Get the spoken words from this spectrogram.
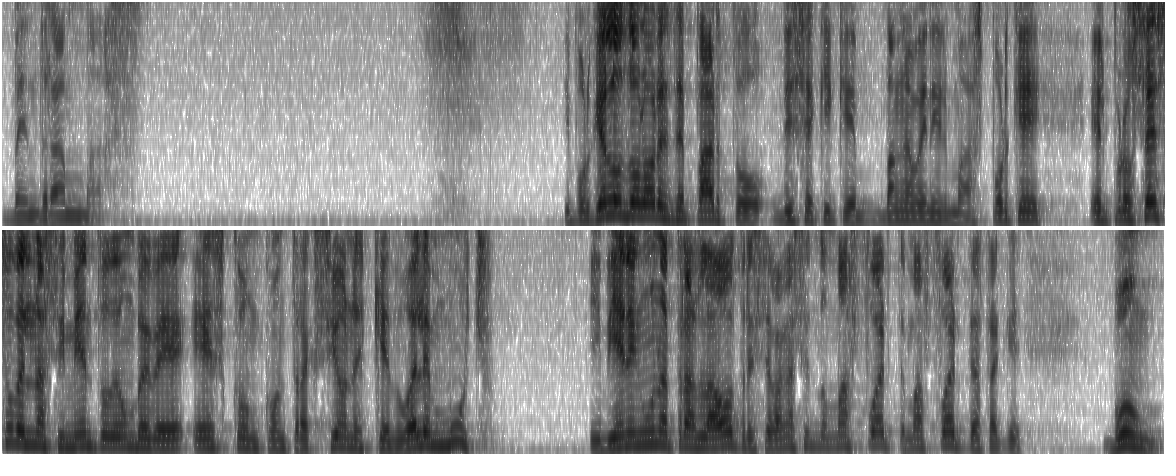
vendrán más. ¿Y por qué los dolores de parto dice aquí que van a venir más? Porque el proceso del nacimiento de un bebé es con contracciones que duelen mucho y vienen una tras la otra y se van haciendo más fuerte, más fuerte hasta que, ¡boom!,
